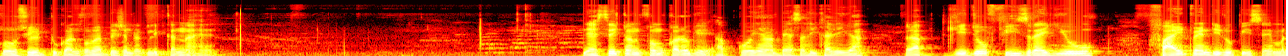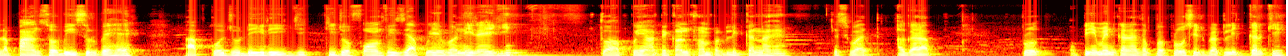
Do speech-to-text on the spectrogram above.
प्रोसीड टू कन्फर्म एप्लीकेशन पर क्लिक करना है। जैसे ही कन्फर्म करोगे, आपको यहाँ पे ऐसा दिखा देगा, और आपकी जो फ़ीस रहेगी वो फाइव ट्वेंटी रुपीज़ है मतलब पाँच सौ बीस रुपये है। आपको जो डिग्री की जो फॉर्म फ़ीस है, आपको ये भरनी रहेगी। तो आपको यहाँ पे कंफर्म पर क्लिक करना है। इसके बाद अगर आप प्रो पेमेंट करना है तो आपको प्रोसीड पर क्लिक करके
